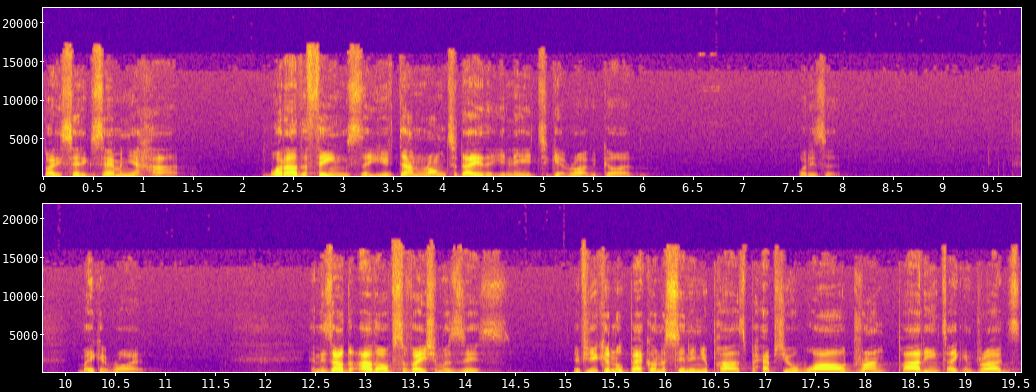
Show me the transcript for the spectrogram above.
But he said, examine your heart. What are the things that you've done wrong today that you need to get right with God? What is it? Make it right. And his other, other observation was this if you can look back on a sin in your past, perhaps you were wild, drunk, partying, taking drugs,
